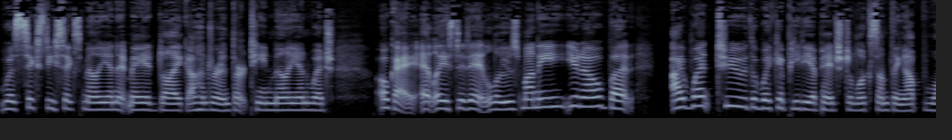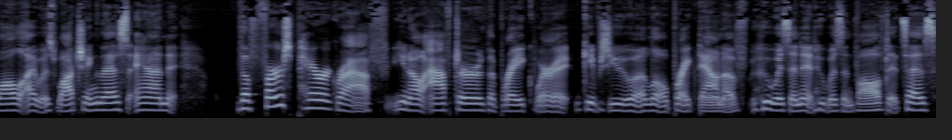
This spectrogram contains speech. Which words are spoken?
was 66 million. It made like 113 million, which, okay, at least it didn't lose money, you know, but I went to the Wikipedia page to look something up while I was watching this, and the first paragraph, you know, after the break, where it gives you a little breakdown of who was in it, who was involved, it says,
